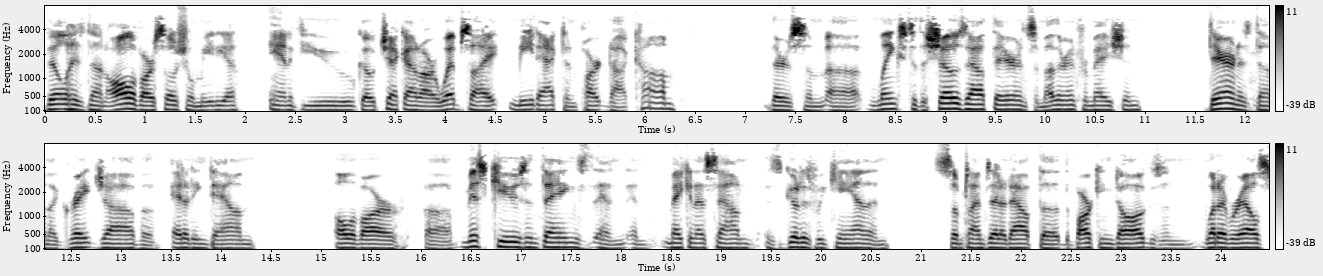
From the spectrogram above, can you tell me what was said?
Bill has done all of our social media. And if you go check out our website, meetactandpart.com, there's some uh, links to the shows out there and some other information. Darren has done a great job of editing down all of our uh, miscues and things and, and making us sound as good as we can. And sometimes edit out the the barking dogs and whatever else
